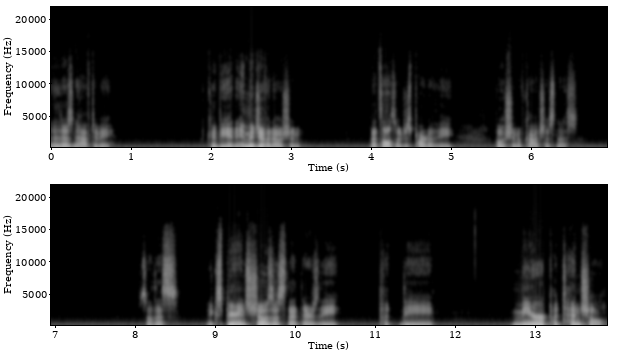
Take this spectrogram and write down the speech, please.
it doesn't have to be. Could be an image of an ocean. That's also just part of the ocean of consciousness. So this experience shows us that there's the the mere potential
